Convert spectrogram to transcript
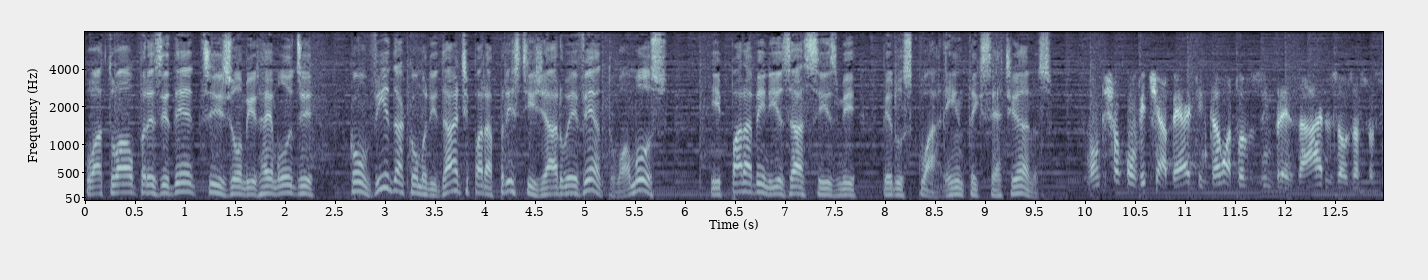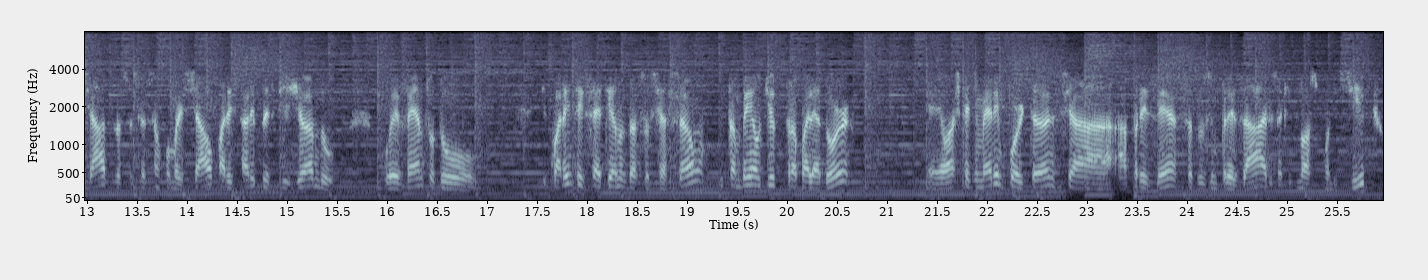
O atual presidente Jomir Raimundi convida a comunidade para prestigiar o evento, o almoço, e parabeniza a CISME pelos 47 anos. Vamos deixar o convite aberto, então, a todos os empresários, aos associados da Associação Comercial para estarem prestigiando o evento do, de 47 anos da associação e também ao Dia do Trabalhador. É, eu acho que é de mera importância a, presença dos empresários aqui do nosso município,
